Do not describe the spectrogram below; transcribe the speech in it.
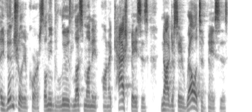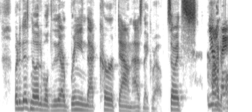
Eventually, of course, they'll need to lose less money on a cash basis, not just a relative basis. But it is notable that they are bringing that curve down as they grow. So it's you're right.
